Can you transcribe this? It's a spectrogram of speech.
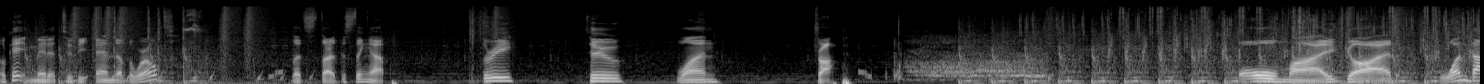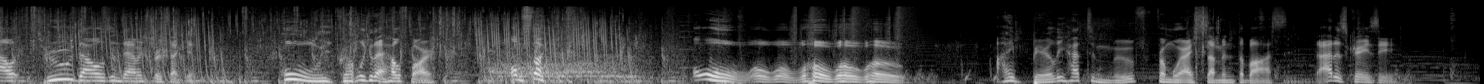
Okay, made it to the end of the world. Let's start this thing up. Three, two, one, drop. Oh my god. 1,000, 2,000 damage per second. Holy crap, look at that health bar. Oh, I'm stuck. Oh, whoa, whoa, whoa, whoa, whoa. I barely had to move from where I summoned the boss. That is crazy.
